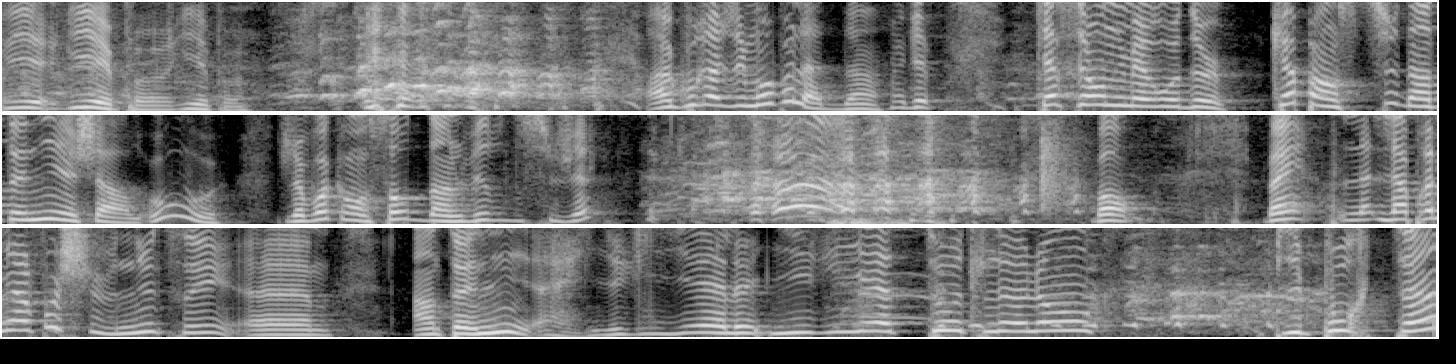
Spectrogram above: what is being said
Riez, pas, riez pas. Encouragez-moi pas là-dedans. Question numéro 2. Que penses-tu d'Anthony et Charles? Ouh, je vois qu'on saute dans le vif du sujet. bon. Ben, la, première fois que je suis venu, tu sais, euh, Anthony, il riait, là, il riait tout le long. Puis pourtant,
